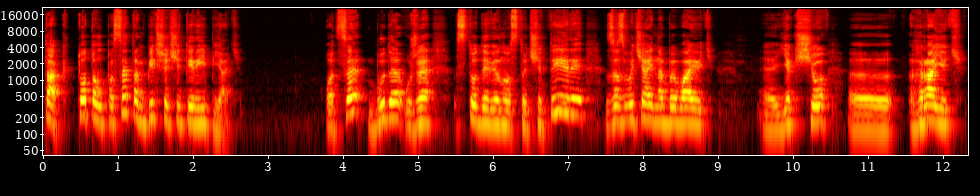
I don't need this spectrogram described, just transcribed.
Так, тотал по сетам більше 4,5. Оце буде уже 194. Зазвичай набивають, якщо е, грають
